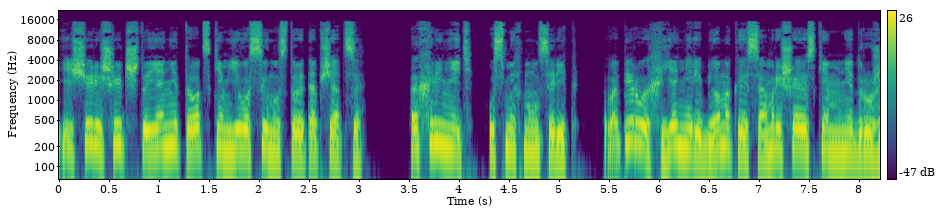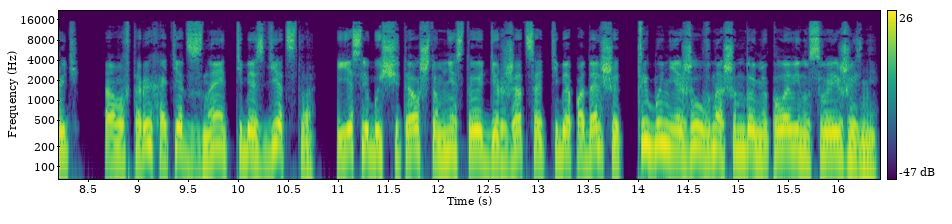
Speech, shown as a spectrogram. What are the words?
Еще решит, что я не тот, с кем его сыну стоит общаться. Охренеть, усмехнулся Рик. Во-первых, я не ребенок и сам решаю, с кем мне дружить. А во-вторых, отец знает тебя с детства. И если бы считал, что мне стоит держаться от тебя подальше, ты бы не жил в нашем доме половину своей жизни.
